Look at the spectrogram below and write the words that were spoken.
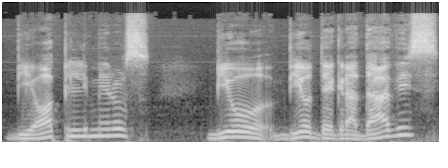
biopolímeros bio, biodegradáveis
